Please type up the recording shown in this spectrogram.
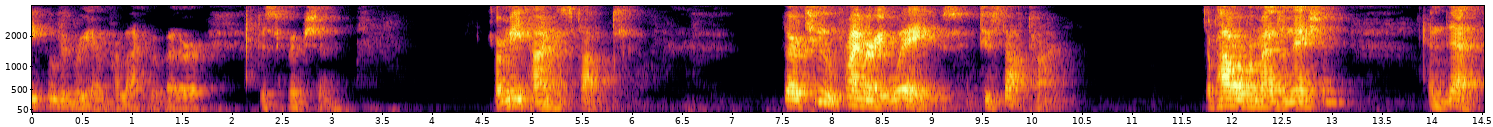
equilibrium, for lack of a better description. For me, time has stopped. There are two primary ways to stop time the power of imagination and death.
